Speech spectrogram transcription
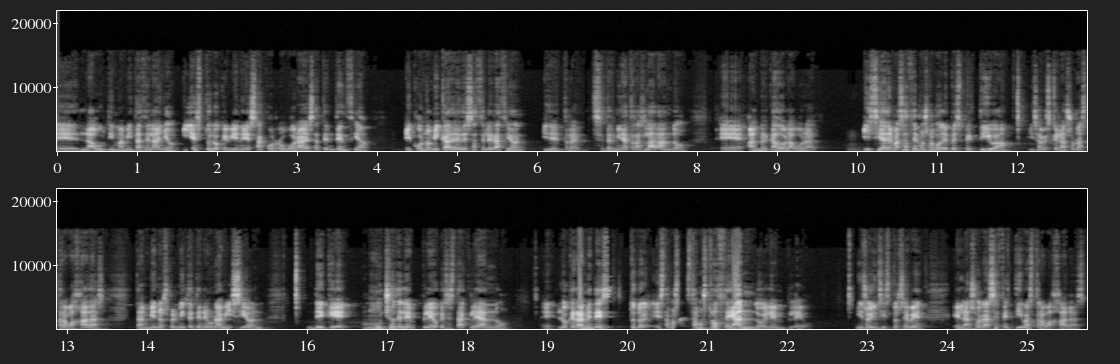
en la última mitad del año y esto lo que viene es a corroborar esa tendencia económica de desaceleración y se termina trasladando eh, al mercado laboral. Y si además hacemos algo de perspectiva, y sabes que las horas trabajadas también nos permite tener una visión de que mucho del empleo que se está creando, eh, lo que realmente es, estamos, estamos troceando el empleo. Y eso, insisto, se ve en las horas efectivas trabajadas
